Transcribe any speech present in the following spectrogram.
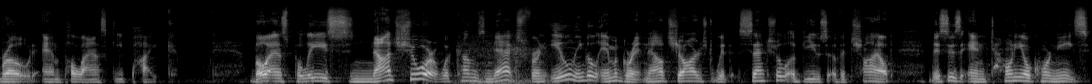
Road and Pulaski Pike. Boaz police not sure what comes next for an illegal immigrant now charged with sexual abuse of a child. This is Antonio Cornice.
